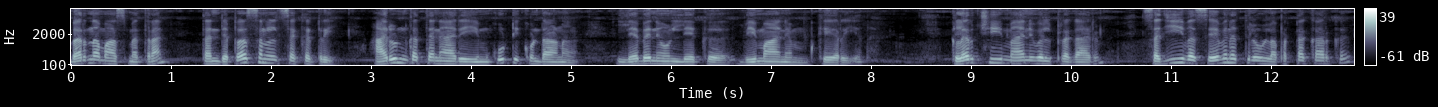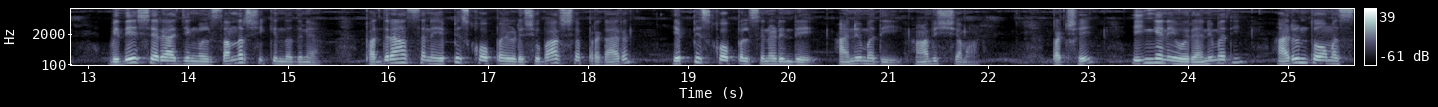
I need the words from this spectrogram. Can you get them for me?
ബർണമാസ് മെത്രാൻ തന്റെ പേഴ്സണൽ സെക്രട്ടറി അരുൺ കത്തനാരെയും കൂട്ടിക്കൊണ്ടാണ് ലെബനോനിലേക്ക് വിമാനം കയറിയത്. ക്ലർജി മാനുവൽ പ്രകാരം സജീവ സേവനത്തിലുള്ള പട്ടക്കാർക്ക് വിദേശ രാജ്യങ്ങൾ സന്ദർശിക്കുന്നതിന് ഭദ്രാസന എപ്പിസ്കോപ്പയുടെ ശുപാർശ പ്രകാരം എപ്പിസ്കോപ്പൽ സിനഡിന്റെ അനുമതി ആവശ്യമാണ്. പക്ഷേ ഇങ്ങനെ ഒരു അനുമതി അരുൺ തോമസ്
